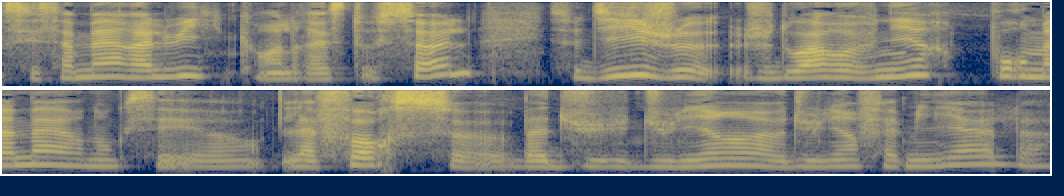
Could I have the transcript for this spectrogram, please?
sa mère à lui. Quand elle reste seule, il se dit je, je dois revenir pour ma mère. Donc c'est la force bah, du, du, lien, du lien familial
